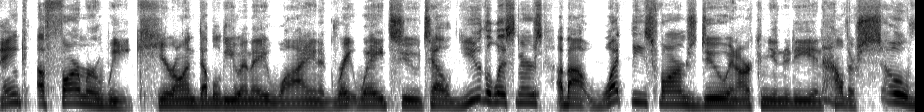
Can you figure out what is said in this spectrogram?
Thank a Farmer Week here on WMAY, and a great way to tell you, the listeners, about what these farms do in our community and how they're so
